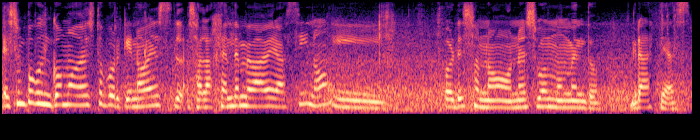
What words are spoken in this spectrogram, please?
Es un poco incómodo esto porque no es, o sea, la gente me va a ver así, ¿no? Y por eso no, no es buen momento. Gracias.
